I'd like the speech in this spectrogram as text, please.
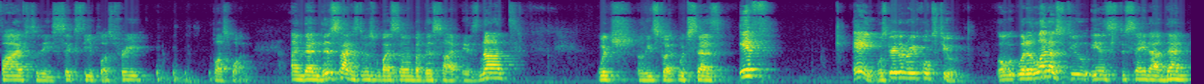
5 to the 60 plus 3 plus 1. And then this side is divisible by 7, but this side is not, which leads to which says if a was greater than or equal to 2, well, what it led us to is to say that then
